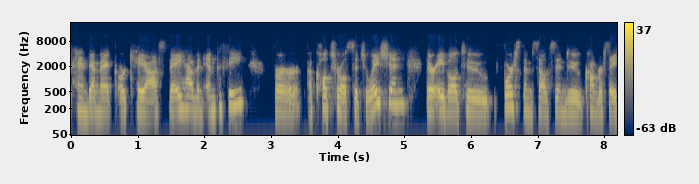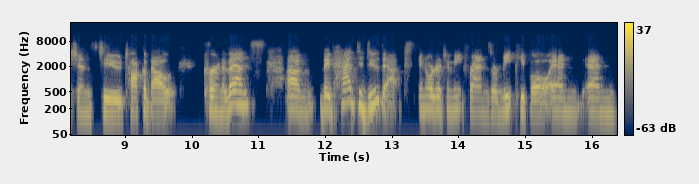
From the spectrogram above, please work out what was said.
pandemic or chaos. They have an empathy for a cultural situation. They're able to force themselves into conversations to talk about current events um, they've had to do that in order to meet friends or meet people and and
